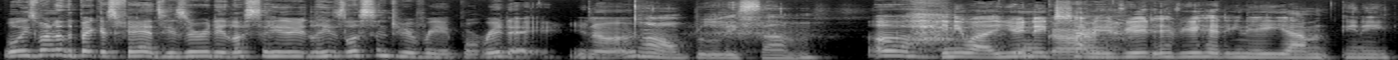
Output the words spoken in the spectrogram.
Well, he's one of the biggest fans. He's already listened. He, he's listened to every ep already. You know. Oh, bless him. Oh, Anyway, you need to tell me guy. have you have you had any um any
